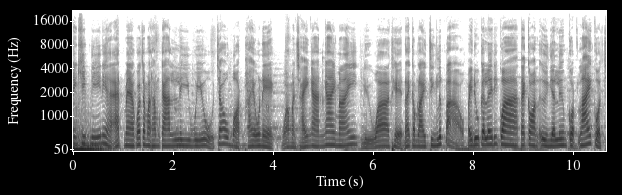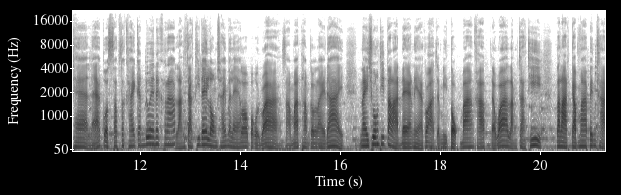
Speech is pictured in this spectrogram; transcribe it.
นคลิปนี้เนี่ยแอดแมวก็จะมาทำการรีวิวเจ้าบอร์ด p i o n e c ว่ามันใช้งานง่ายไหม หรือว่าเทรดได้กำไรจริงหรือเปล่า ไปดูกันเลยดีกว่า แต่ก่อนอื่นอย่าลืมกดไลค์กดแชร์ และกด Subscribe กันด้วยนะครับ หลังจากที่ได้ลองใช้มาแล้วก็ปรากฏว่าสามารถทำกำไรได้ ในช่วงที่ตลาดแดงเนี่ยก็อาจจะมีตกบ้างครับ แต่ว่าหลังจากที่ตลาดกลับมาเป็นขา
